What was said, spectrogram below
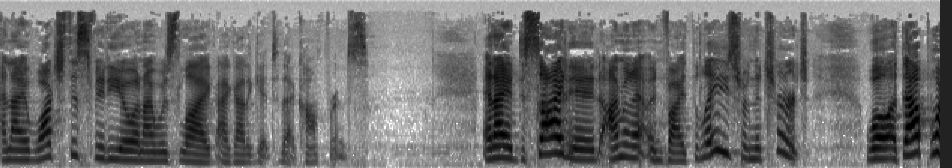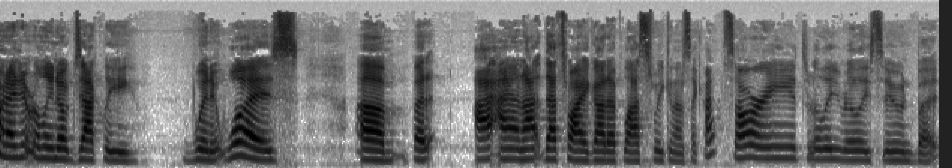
and I watched this video, and I was like, I got to get to that conference. And I had decided I'm going to invite the ladies from the church. Well, at that point, I didn't really know exactly when it was, um, but I, I, that's why I got up last week and I was like, I'm sorry, it's really, really soon, but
